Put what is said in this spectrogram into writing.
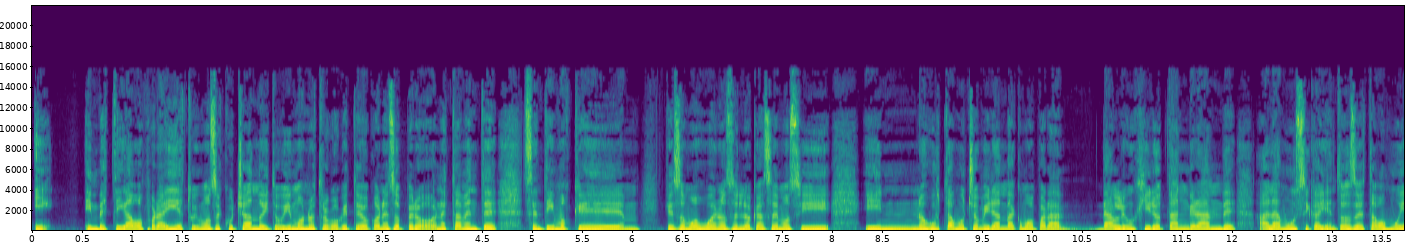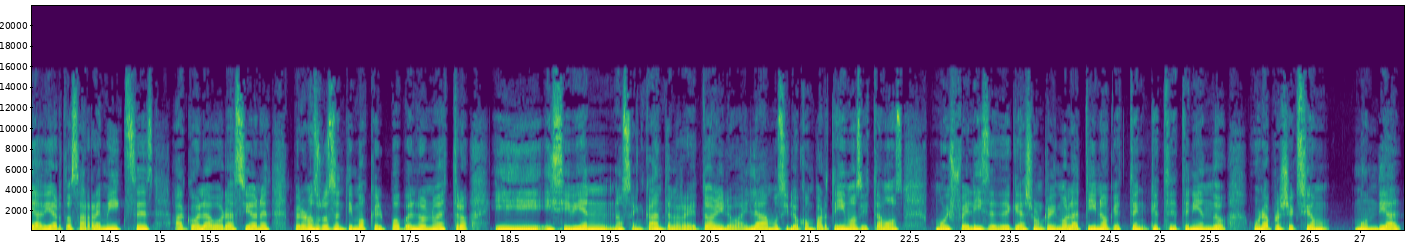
Y, investigamos por ahí, estuvimos escuchando y tuvimos nuestro coqueteo con eso, pero honestamente sentimos que, que somos buenos en lo que hacemos y, y, nos gusta mucho Miranda como para darle un giro tan grande a la música y entonces estamos muy abiertos a remixes, a colaboraciones, pero nosotros sentimos que el pop es lo nuestro y, y si bien nos encanta el reggaetón y lo bailamos y lo compartimos y estamos muy felices de que haya un ritmo latino que, esté, que esté teniendo una proyección mundial,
